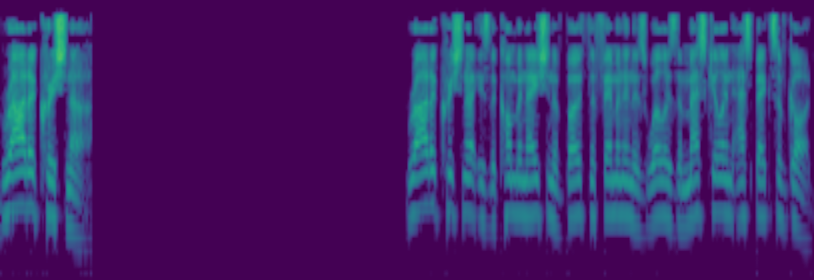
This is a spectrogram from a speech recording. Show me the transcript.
Radha Krishna Radha Krishna is the combination of both the feminine as well as the masculine aspects of God.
